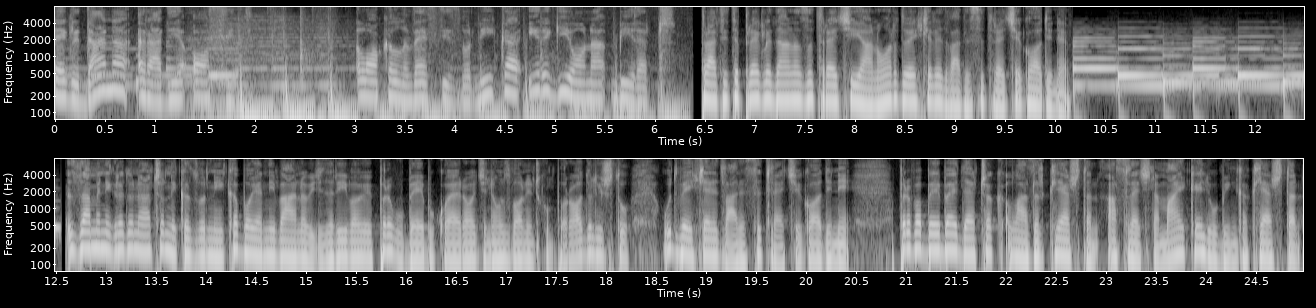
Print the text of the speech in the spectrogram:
Pregled dana radija Osvit. Lokalne vesti iz Vornika i regiona Birač. Pratite pregled dana za 3. januar 2023. godine. Zameni gradonačelnika Zvornika Bojan Ivanović darivao je prvu bebu koja je rođena u Zvorničkom porodilištu u 2023. godini. Prva beba je dečak Lazar Klještan, a srećna majka je Ljubinka Klještan.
